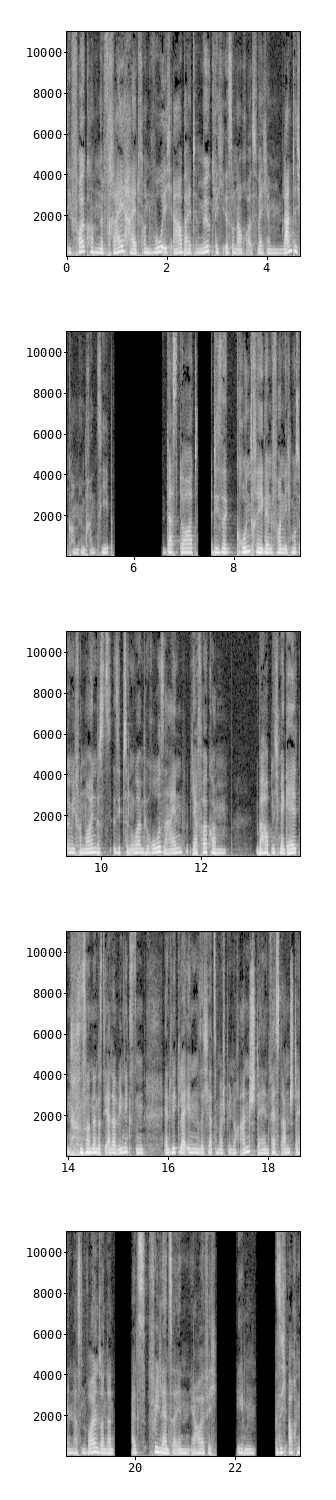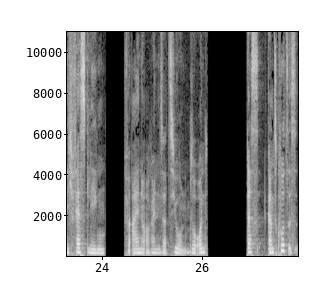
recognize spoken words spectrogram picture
die vollkommene Freiheit von wo ich arbeite möglich ist und auch aus welchem Land ich komme im Prinzip, dass dort diese Grundregeln von, ich muss irgendwie von 9 bis 17 Uhr im Büro sein, ja vollkommen überhaupt nicht mehr gelten, sondern dass die allerwenigsten EntwicklerInnen sich ja zum Beispiel noch anstellen, fest anstellen lassen wollen, sondern als FreelancerInnen ja häufig eben sich auch nicht festlegen für eine Organisation. So und das ganz kurz ist,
